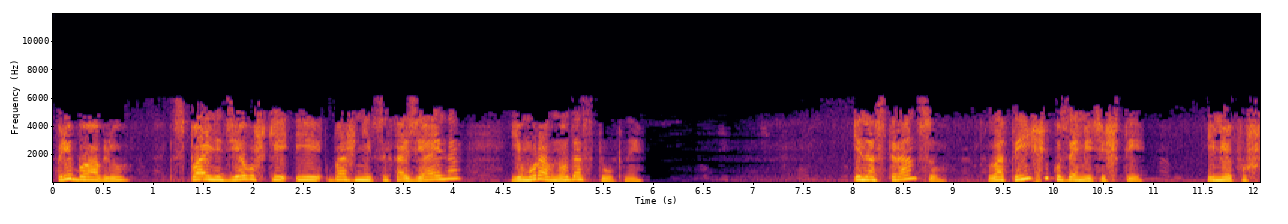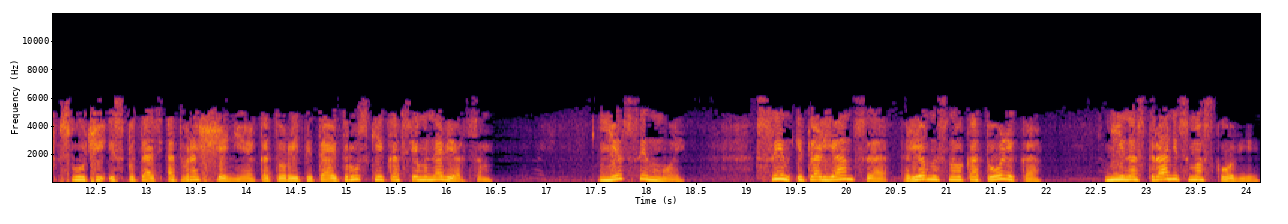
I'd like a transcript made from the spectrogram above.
Прибавлю, спальня девушки и божницы хозяина ему равно доступны. Иностранцу, латынщику, заметишь ты, имев уж случай испытать отвращение, которое питают русские ко всем иноверцам. Нет, сын мой, сын итальянца, ревностного католика, не иностранец в Москве,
